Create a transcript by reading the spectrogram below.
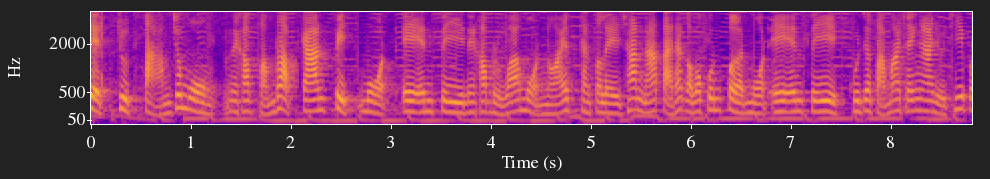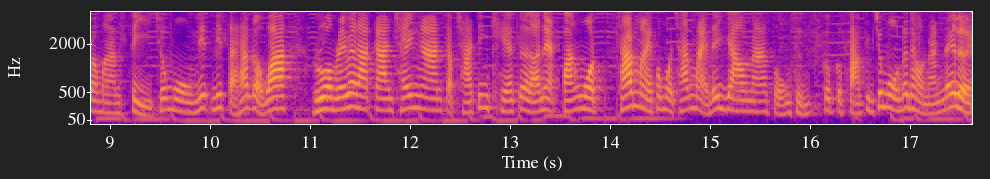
7.3 ชั่วโมงนะครับสำหรับการปิดโหมด ANC นะครับหรือว่าโหมด noise cancellation นะ แต่ถ้าเกิดว่าคุณเปิดโหมด ANC คุณจะสามารถใช้งานอยู่ที่ประมาณ 4 ชั่วโมง นิดๆแต่ถ้าเกิดว่ารวมระยะเวลาการใช้งานกับ charging case เลยแล้วเนี่ยฟังหมดชาร์จใหม่ฟังหมดชาร์จใหม่ได้ยาวนานสูงถึงเกือบเกือบ30 ชั่วโมงได้แถวนั้นได้เลย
